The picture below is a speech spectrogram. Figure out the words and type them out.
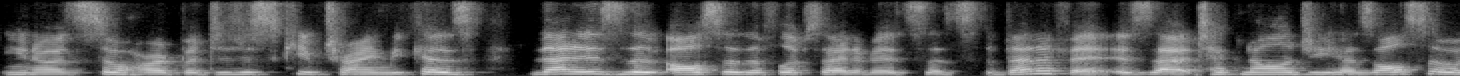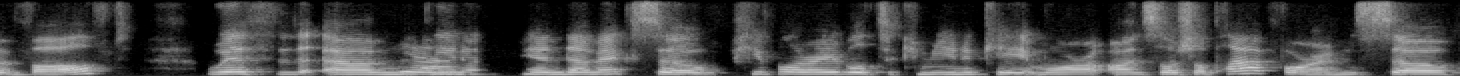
You know it's so hard but to just keep trying because that is the also the flip side of it that's the benefit is that technology has also evolved with um, yeah. you know pandemic so people are able to communicate more on social platforms so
